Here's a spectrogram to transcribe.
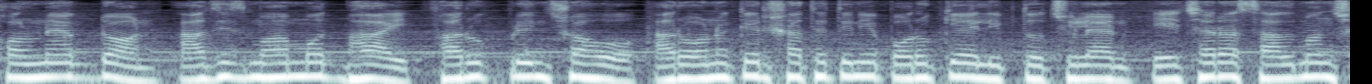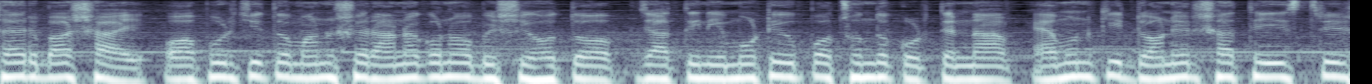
খলনায়ক ডন, আজিজ মোহাম্মদ ভাই, ফারুক প্রিন্স সহ আরও অনেকের সাথে তিনি পরকীয়ায় লিপ্ত ছিলেন। এছাড়া সালমান শাহের বাসায় অপরিচিত মানুষের আনাগোনাও বেশি হতো, যা তিনি মোটেও পছন্দ করতেন না। এমনকি ডনের সাথে স্ত্রীর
